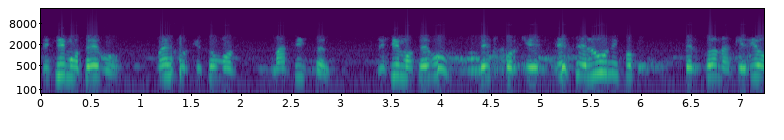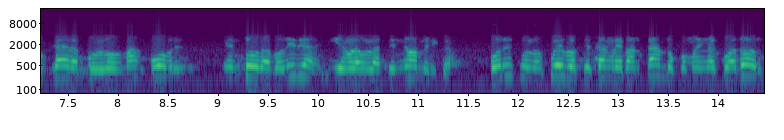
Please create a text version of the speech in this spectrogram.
decimos Evo, no es porque somos masistas, decimos Evo, es porque es el único persona que dio cara por los más pobres en toda Bolivia y en la Latinoamérica. Por eso los pueblos se están levantando, como en Ecuador,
